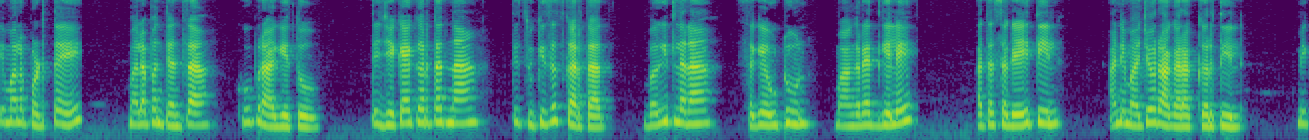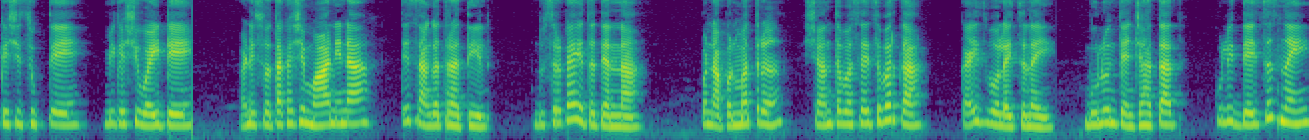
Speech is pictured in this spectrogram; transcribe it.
ते मला पडतंय मला पण त्यांचा खूप राग येतो. ते जे काय करतात ना ते चुकीचंच करतात. बघितलं ना सगळे उठून मांगऱ्यात गेले. आता सगळे येतील आणि माझ्यावर रागाराग करतील. मी कशी चुकते मी कशी वाईट आहे आणि स्वतः कशी मान आहे ना ते सांगत राहतील. दुसरं काय येतं त्यांना? पण आपण मात्र शांत बसायचं बरं का? काहीच बोलायचं नाही. बोलून त्यांच्या हातात कुलीत द्यायचंच नाही.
